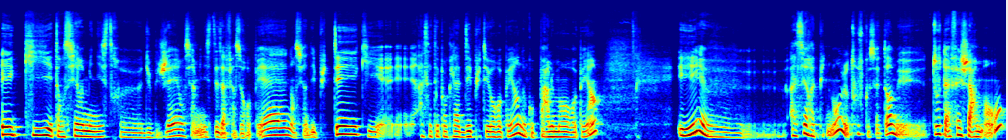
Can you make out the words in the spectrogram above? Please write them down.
et qui est ancien ministre euh, du budget, ancien ministre des Affaires européennes, ancien député, qui est à cette époque-là député européen, donc au Parlement européen. Et euh, assez rapidement, je trouve que cet homme est tout à fait charmant.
